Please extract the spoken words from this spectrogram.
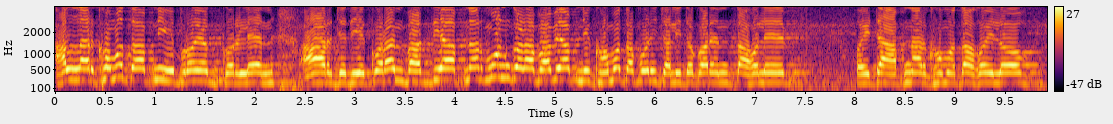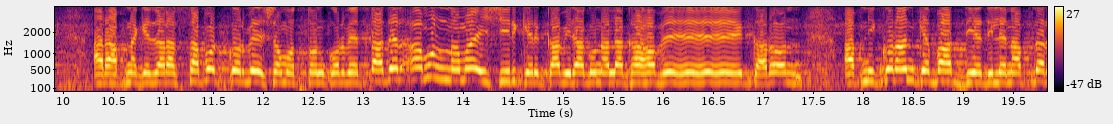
আল্লাহর ক্ষমতা আপনি প্রয়োগ করলেন। আর যদি কোরআন বাদ দিয়ে আপনার মন গড়াভাবে আপনি ক্ষমতা পরিচালিত করেন, তাহলে ওইটা আপনার ক্ষমতা হইল আর আপনাকে যারা সাপোর্ট করবে, সমর্থন করবে, তাদের আমল নামায় শিরকের কাবিরা গুণা লেখা হবে। কারণ আপনি কোরআনকে বাদ দিয়ে দিলেন, আপনার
